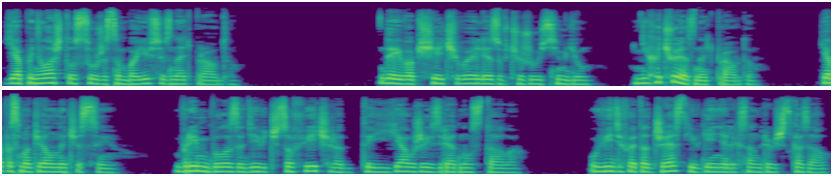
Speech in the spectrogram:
Я поняла, что с ужасом боюсь узнать правду. Да и вообще, чего я лезу в чужую семью? Не хочу я знать правду. Я посмотрела на часы. Время было за девять часов вечера, да и я уже изрядно устала. Увидев этот жест, Евгений Александрович сказал.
